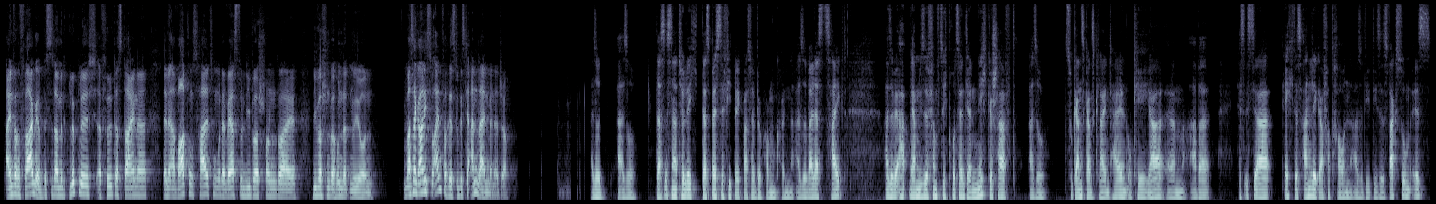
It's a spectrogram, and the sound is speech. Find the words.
einfache Frage, bist du damit glücklich? Erfüllt das deine, deine Erwartungshaltung oder wärst du lieber schon bei, lieber schon bei 100 Millionen? Was ja gar nicht so einfach ist, du bist ja Anleihenmanager. Also, also das ist natürlich das beste Feedback, was wir bekommen können. Also, weil das zeigt, also wir, wir haben diese 50 Prozent ja nicht geschafft, also zu ganz, ganz kleinen Teilen, okay, ja, ähm, aber es ist ja echtes Anlegervertrauen. Also die, dieses Wachstum ist,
